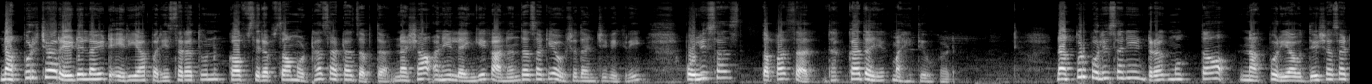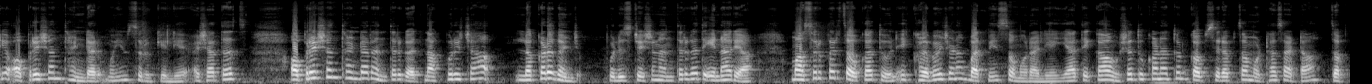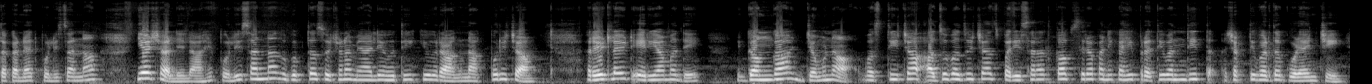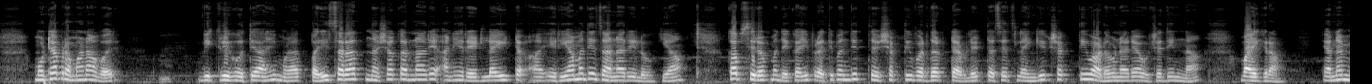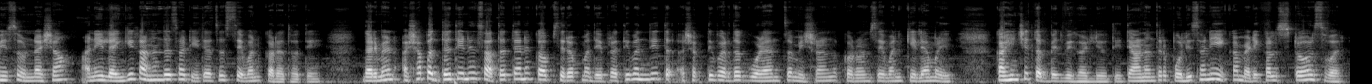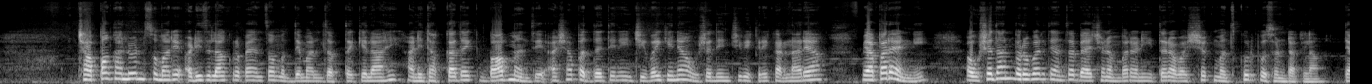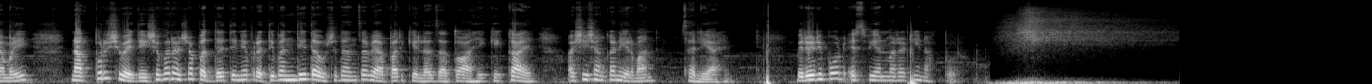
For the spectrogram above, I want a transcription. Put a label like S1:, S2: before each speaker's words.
S1: नागपूरच्या red light area परिसरातून कफ सिरपचा मोठा साठा जप्त नशा आणि लैंगिक आनंदासाठी औषधांची विक्री पोलिसांस तपासात धक्कादायक माहिती उघड. नागपूर पोलिसांनी ड्रगमुक्त नागपूर या उद्देशासाठी ऑपरेशन थंडर मोहीम सुरू केली आहे. अशातच ऑपरेशन थंडर अंतर्गत नागपूरच्या लकडगंज पोलीस स्टेशन अंतर्गत येणाऱ्या मासुरकर चौकातून एक खळबळजनक बातमी समोर आली आहे. यात एका औषध दुकानातून कप सिरपचा मोठा साठा जप्त करण्यात पोलिसांना यश आलेलं आहे. पोलिसांना गुप्त सूचना मिळाली होती की रांग नागपूरच्या रेड लाइट एरियामध्ये गंगा जमुना वस्तीच्या आजूबाजूच्याच परिसरात कप सिरप आणि काही प्रतिबंधित शक्तिवर्धक गोळ्यांची मोठ्या प्रमाणावर विक्री होते आहे. मुळात परिसरात नशा करणारे आणि रेड लाइट एरियामध्ये जाणारे लोक या कप सिरपमध्ये काही प्रतिबंधित शक्तिवर्धक टॅबलेट तसेच लैंगिक शक्ती वाढवणाऱ्या औषधींना वायग्रा यांना मिसळून नशा आणि लैंगिक आनंदासाठी त्याचं सेवन करत होते. दरम्यान अशा पद्धतीने सातत्याने कप सिरपमध्ये प्रतिबंधित शक्तिवर्धक गोळ्यांचं मिश्रण करून सेवन केल्यामुळे काहींची तब्येत बिघडली होती. त्यानंतर पोलिसांनी एका मेडिकल स्टोअर्सवर छापा घालून सुमारे अडीच लाख रुपयांचा मुद्देमाल जप्त केला आहे. आणि धक्कादायक बाब म्हणजे अशा पद्धतीने जीवघेण्या औषधींची विक्री करणाऱ्या व्यापाऱ्यांनी औषधांबरोबर त्यांचा बॅच नंबर आणि इतर आवश्यक मजकूर पुसून टाकला. त्यामुळे नागपूरशिवाय देशभर अशा पद्धतीने प्रतिबंधित औषधांचा व्यापार केला जातो आहे की काय अशी शंका निर्माण झाली आहे. Bureau report S P N Marathi Nagpur.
